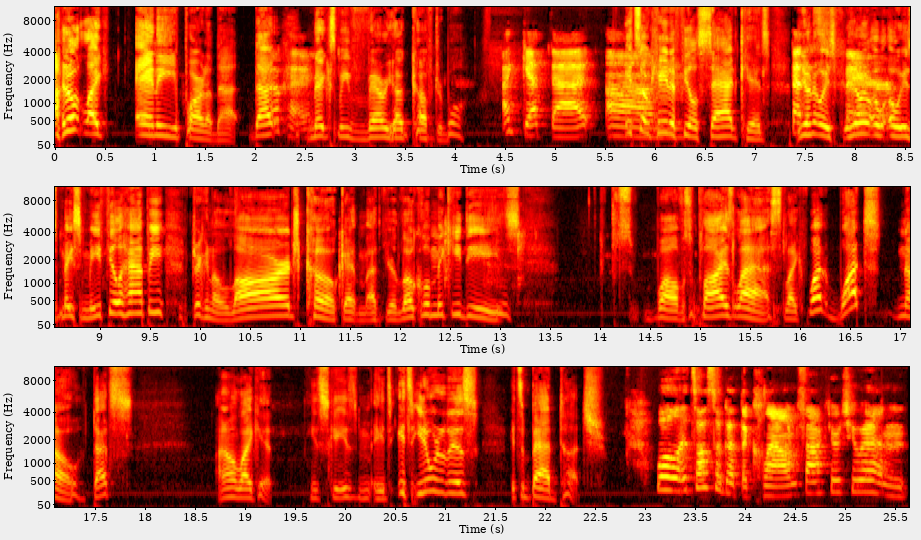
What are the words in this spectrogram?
I don't like any part of that. That Okay. makes me very uncomfortable I get that. Um, it's okay to feel sad, kids. You don't always. You know what always makes me feel happy? Drinking a large Coke at, at your local Mickey D's while supplies last. Like what? What? No, that's. I don't like it. He's. he's it's, it's. You know what it is? It's a bad touch. Well, it's also got the clown factor to it, and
